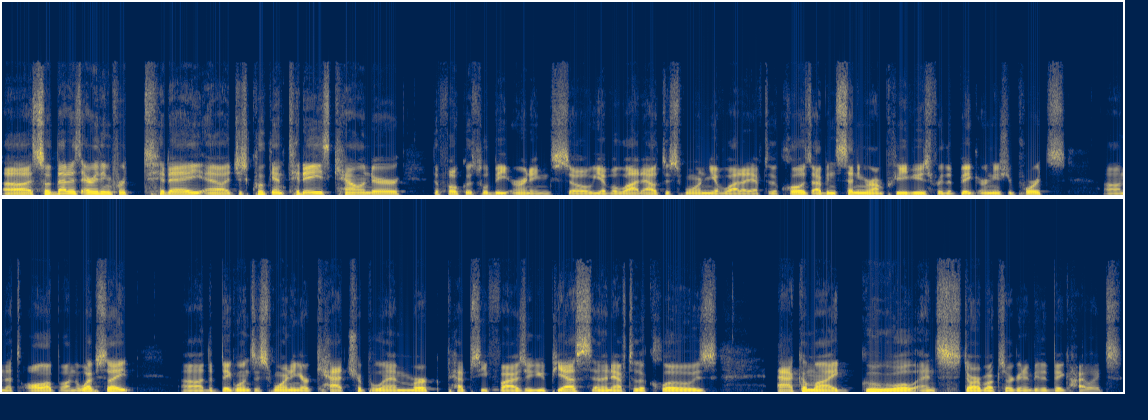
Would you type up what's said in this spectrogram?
Uh, so that is everything for today. Uh, just quickly on today's calendar, the focus will be earnings. So you have a lot out this morning. You have a lot out after the close. I've been sending around previews for the big earnings reports. Um, that's all up on the website. Uh, the big ones this morning are CAT, Triple M, Merck, Pepsi, Pfizer, UPS, and then after the close, Akamai, Google, and Starbucks are going to be the big highlights.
